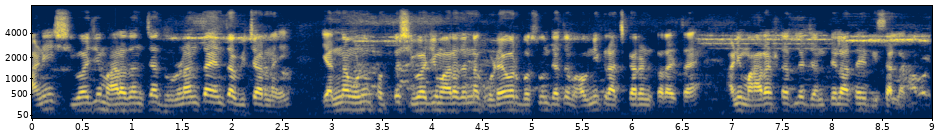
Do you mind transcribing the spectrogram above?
आणि शिवाजी महाराजांच्या धोरणांचा यांचा विचार नाही. यांना म्हणून फक्त शिवाजी महाराजांना घोड्यावर बसून त्याचं भावनिक राजकारण करायचं आहे आणि महाराष्ट्रातल्या जनतेला आता हे दिसायला लागलं.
